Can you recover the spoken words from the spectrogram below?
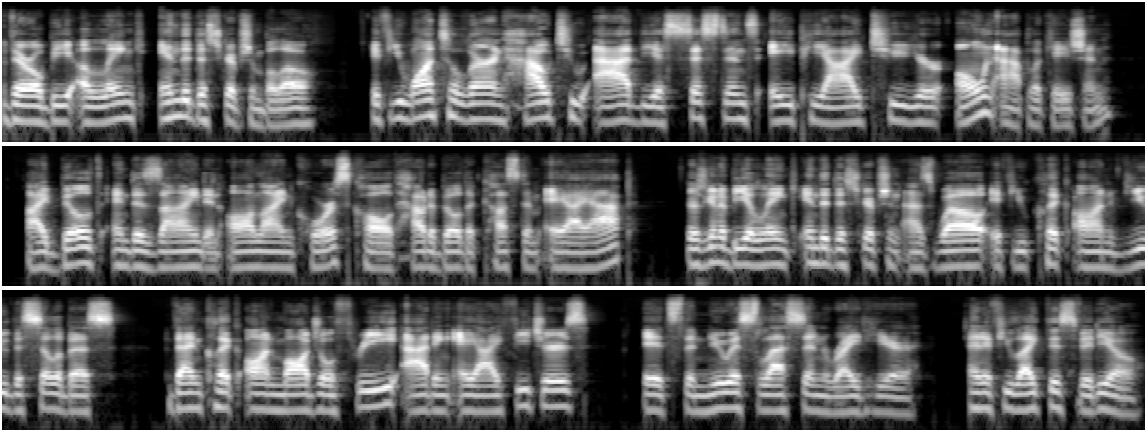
there will be a link in the description below. If you want to learn how to add the Assistants API to your own application, I built and designed an online course called How to Build a Custom AI App. There's going to be a link in the description as well. If you click on View the Syllabus, then click on Module 3, Adding AI Features. It's the newest lesson right here. And if you like this video,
